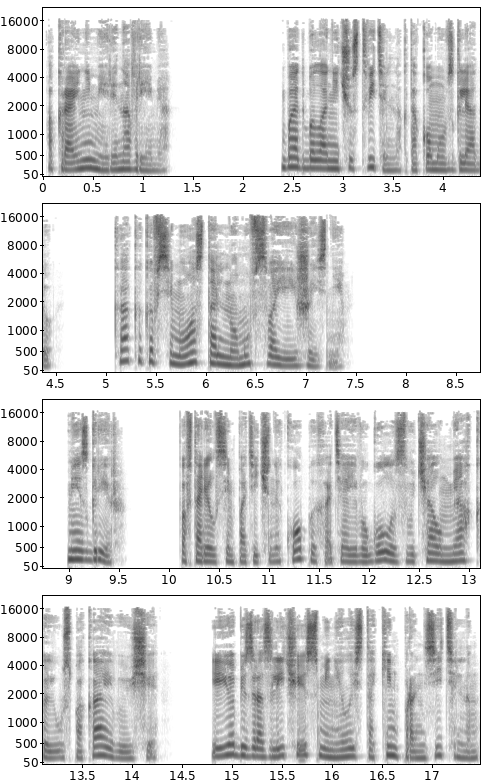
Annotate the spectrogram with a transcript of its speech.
по крайней мере, на время. Бет была нечувствительна к такому взгляду, как и ко всему остальному в своей жизни. «Мисс Грир», — повторил симпатичный коп, и хотя его голос звучал мягко и успокаивающе, ее безразличие сменилось таким пронзительным,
